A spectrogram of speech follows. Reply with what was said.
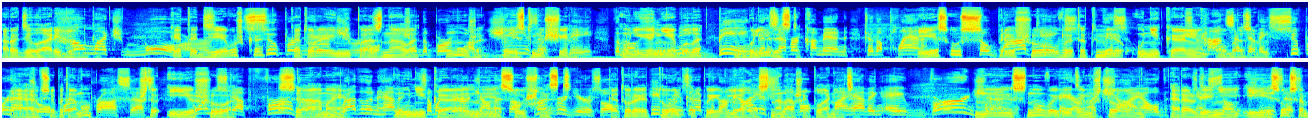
родила ребенка. Это девушка, которая не познала мужа, то есть мужчины. У нее не было близости. Иисус пришел в этот мир уникальным образом. А все потому, что Иешуа — самая уникальная сущность, которая только появлялась на нашей планете. Мы снова видим, что рождение Иисуса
